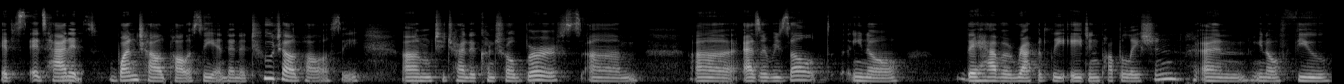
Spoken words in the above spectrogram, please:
it's it's had its one child policy and then a two child policy um, to try to control births. Um, uh, as a result, you know, they have a rapidly aging population and you know few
